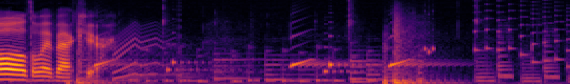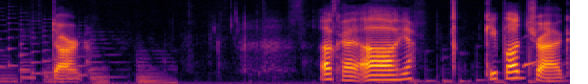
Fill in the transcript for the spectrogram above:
All the way back here. Darn. Okay, uh, yeah. Keep on trying.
